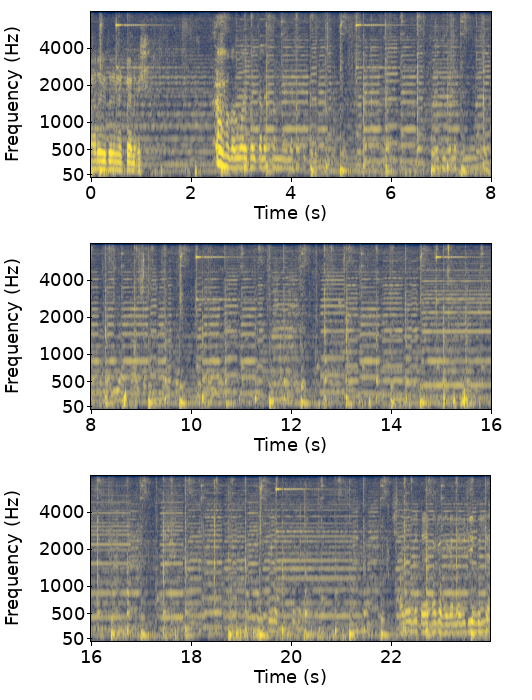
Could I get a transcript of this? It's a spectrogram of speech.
আর, ভিতরে নেট পায় নাই আবার ওয়াইফাই কালেকশন নিয়ে এলে সাথে ফাঁকা ফাঁকা ভিডিও করলে?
